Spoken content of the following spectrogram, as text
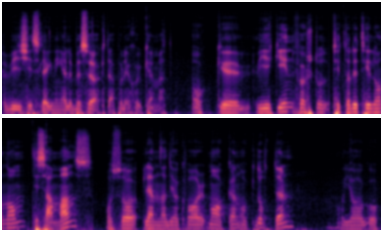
vid kistläggning eller besök där på det sjukhemmet. Och eh, vi gick in först och tittade till honom tillsammans och så lämnade jag kvar makan och dottern och jag och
